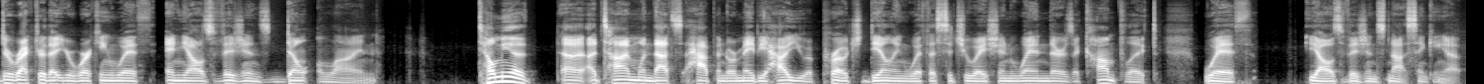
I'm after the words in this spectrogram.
director that you're working with and y'all's visions don't align, tell me a, a a time when that's happened, or maybe how you approach dealing with a situation when there's a conflict with y'all's visions not syncing up.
